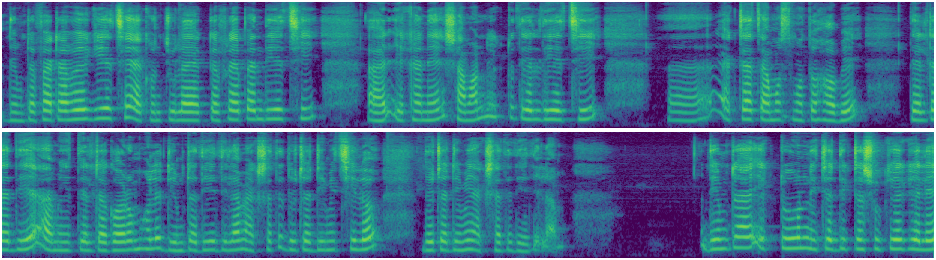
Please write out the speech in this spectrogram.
ডিমটা ফাটা হয়ে গিয়েছে, এখন চুলায় একটা ফ্রাই প্যান দিয়েছি, আর এখানে সামান্য একটু তেল দিয়েছি এক চা চামচ মতো হবে। তেলটা দিয়ে আমি তেলটা গরম হলে ডিমটা দিয়ে দিলাম একসাথে। দুটা ডিমই ছিল, দুইটা ডিমই একসাথে দিয়ে দিলাম। ডিমটা একটু নিচের দিকটা শুকিয়ে গেলে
